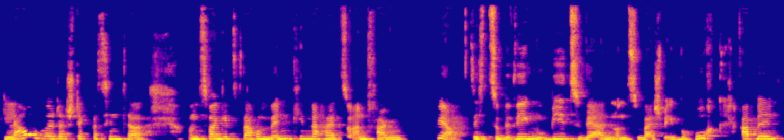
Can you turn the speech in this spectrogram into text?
glaube, da steckt was hinter. Und zwar geht es darum, wenn Kinder halt so anfangen, ja, sich zu bewegen, mobil zu werden und zum Beispiel irgendwo hochkrabbeln,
